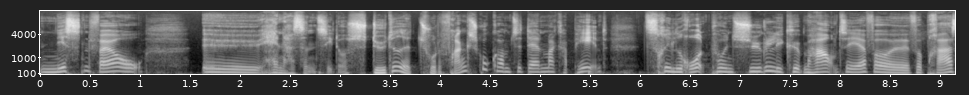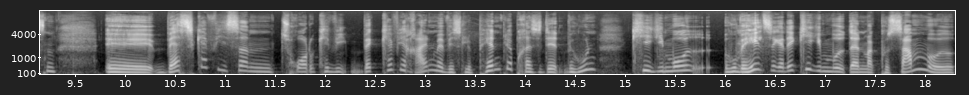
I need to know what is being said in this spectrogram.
næsten 40 år. Øh, han har sådan set også støttet, at Tour de France skulle komme til Danmark, har pænt trillet rundt på en cykel i København til jer for, øh, for pressen. Øh, hvad skal vi sådan, tror du, kan vi, hvad kan vi regne med, hvis Le Pen bliver præsident? Vil hun kigge imod, hun vil helt sikkert ikke kigge imod Danmark på samme måde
